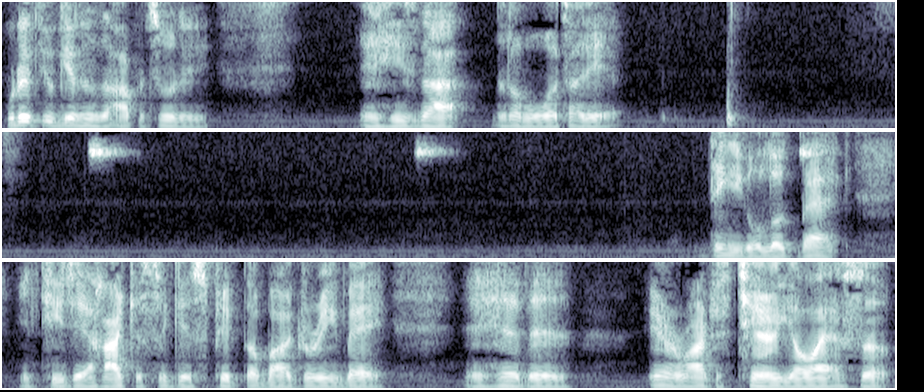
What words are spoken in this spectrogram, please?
What if you give him the opportunity and he's not the number one tight end? Then you go look back and TJ Hockenson gets picked up by Green Bay and him and Aaron Rodgers tearing your ass up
